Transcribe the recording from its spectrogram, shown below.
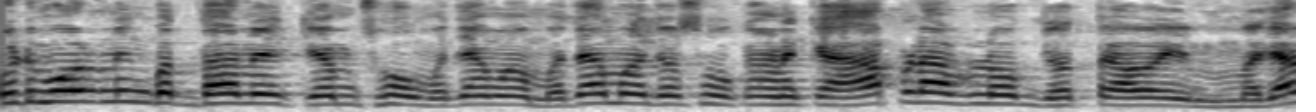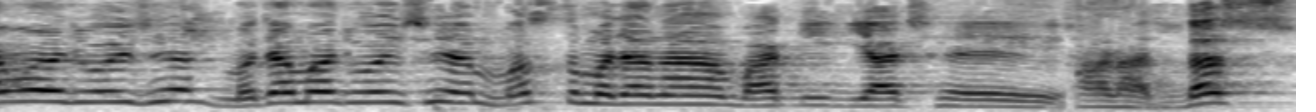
ગુડ મોર્નિંગ બધાને, કેમ છો? મજામાં મજામાં જશો કારણ કે આપણા વ્લોગ જોતા હોય, મજામાં જ હોય છે, મજામાં જ હોય છે, મસ્ત મજાના બાકી ગયા છે સાડા દસ,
